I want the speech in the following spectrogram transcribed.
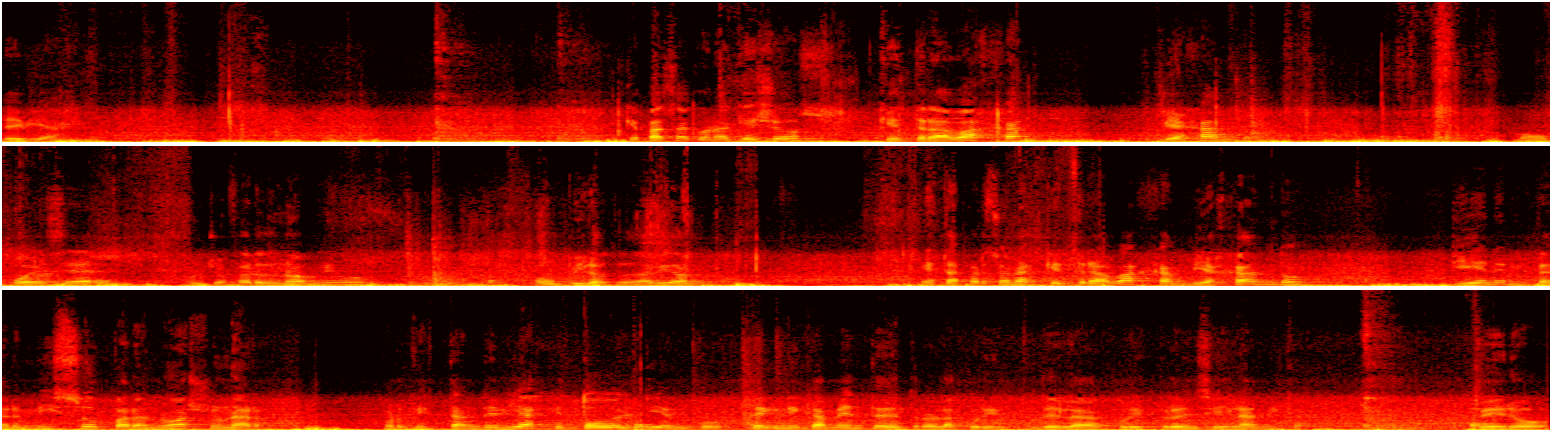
de viaje. ¿Qué pasa con aquellos que trabajan viajando? Como puede ser un chofer de un ómnibus o un piloto de avión. Estas personas que trabajan viajando tienen permiso para no ayunar, porque están de viaje todo el tiempo, técnicamente dentro de la, de la jurisprudencia islámica. Pero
